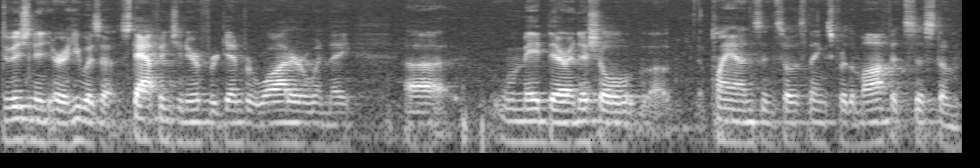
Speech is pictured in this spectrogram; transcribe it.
division, or he was a staff engineer for Denver Water when they uh, made their initial uh, plans and so things for the Moffat system.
